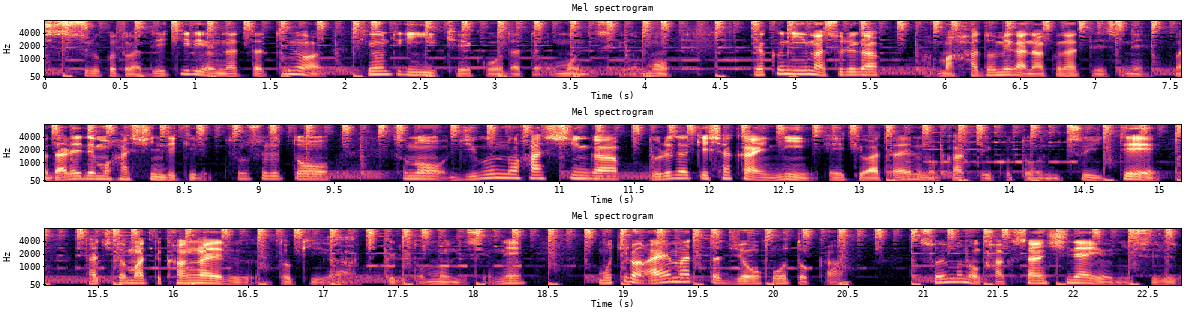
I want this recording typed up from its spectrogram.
することができるようになったっていうのは基本的にいい傾向だと思うんですけども逆に今それが、まあ、歯止めがなくなってですね、まあ、誰でも発信できる。そうするとその自分の発信がどれだけ社会に影響を与えるのかということについて立ち止まって考える時が来てると思うんですよね。もちろん誤った情報とかそういうものを拡散しないようにする、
